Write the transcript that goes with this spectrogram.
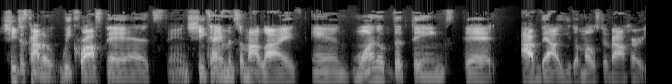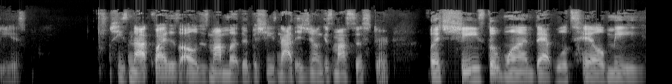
she just kind of we crossed paths and she came into my life and one of the things that i value the most about her is she's not quite as old as my mother but she's not as young as my sister but she's the one that will tell me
